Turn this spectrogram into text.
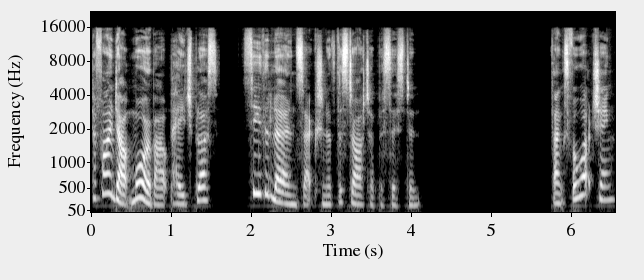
To find out more about PagePlus, see the Learn section of the Startup Assistant. Thanks for watching!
